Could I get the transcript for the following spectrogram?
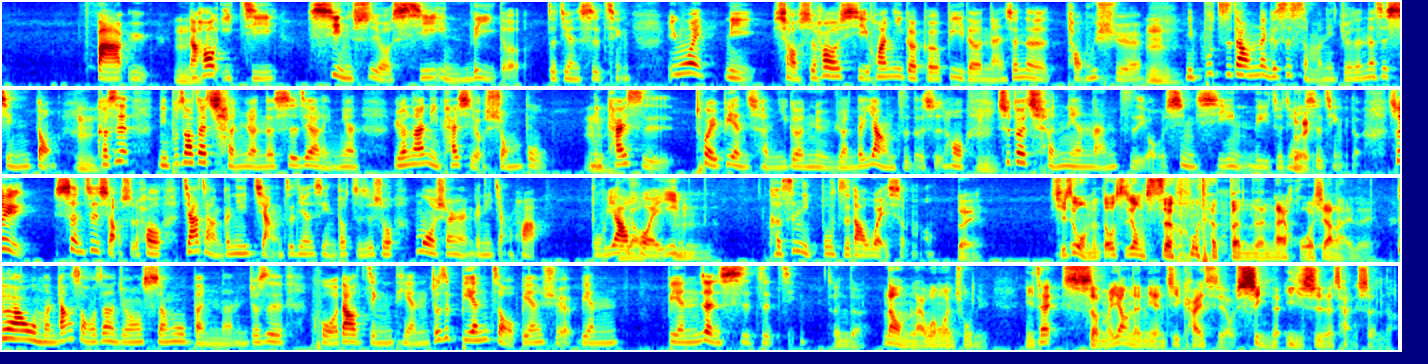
发育，嗯、然后以及性是有吸引力的这件事情。因为你小时候喜欢一个隔壁的男生的同学，嗯，你不知道那个是什么，你觉得那是心动，嗯，可是你不知道在成人的世界里面，原来你开始有胸部，嗯，你开始蜕变成一个女人的样子的时候，嗯，是对成年男子有性吸引力这件事情的。所以，甚至小时候家长跟你讲这件事情，都只是说陌生人跟你讲话不要回应。可是你不知道为什么？对，其实我们都是用生物的本能来活下来的。对啊，我们当时候真的就用生物本能，就是活到今天，就是边走边学，边边认识自己。真的。那我们来问问处女，你在什么样的年纪开始有性的意识的产生呢？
